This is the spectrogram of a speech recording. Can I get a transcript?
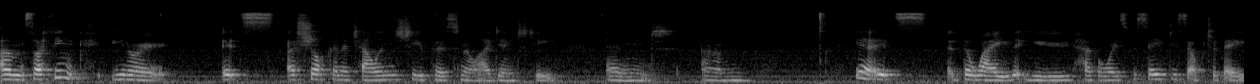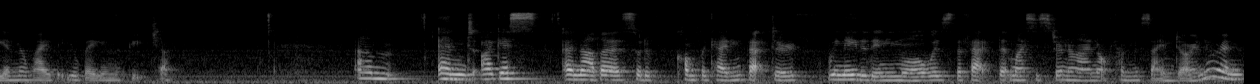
Um, so I think, you know, it's a shock and a challenge to your personal identity and um, yeah, it's the way that you have always perceived yourself to be and the way that you'll be in the future. Um, and I guess another sort of complicating factor, if we needed any more, was the fact that my sister and I are not from the same donor and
